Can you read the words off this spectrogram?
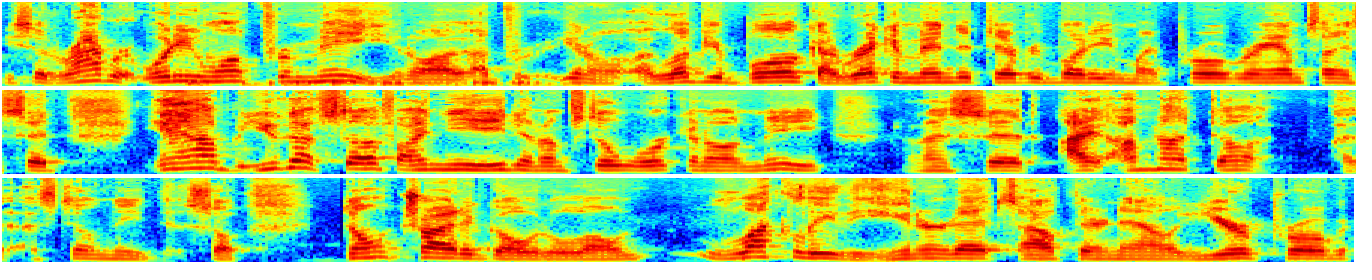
he said, "Robert, what do you want from me? You know, I, I, you know, I love your book. I recommend it to everybody in my programs." And I said, "Yeah, but you got stuff I need, and I'm still working on me." And I said, I, "I'm not done. I, I still need this." So don't try to go it alone. Luckily, the internet's out there now. Your program,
